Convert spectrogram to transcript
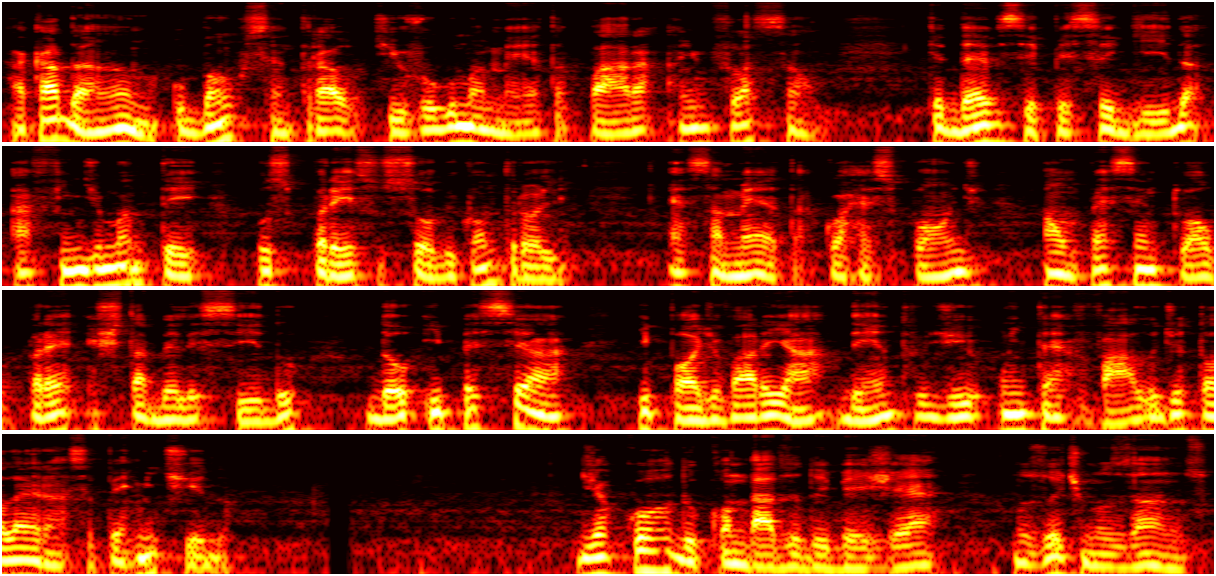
A cada ano, o Banco Central divulga uma meta para a inflação que deve ser perseguida a fim de manter os preços sob controle. Essa meta corresponde a um percentual pré-estabelecido do IPCA e pode variar dentro de um intervalo de tolerância permitido. De acordo com dados do IBGE, nos últimos anos,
